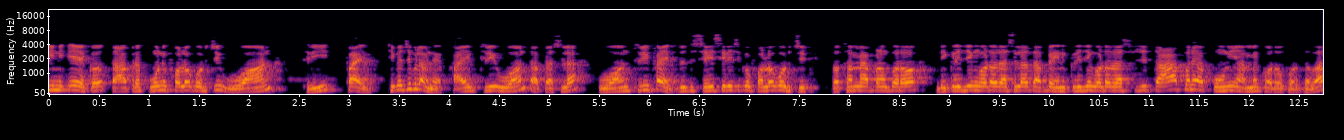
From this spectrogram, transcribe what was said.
तीन एक पुणी फलो कर वन थ्री फाइव ठीक अच्छे पे फाइव थ्री वन आसा वन थ्री फाइव जो से सीरीज को फलो कर प्रथम आप डिक्रिजिंग अर्डर आसला इनक्रिजिंग अर्डर आसपुर पुणी आम कर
